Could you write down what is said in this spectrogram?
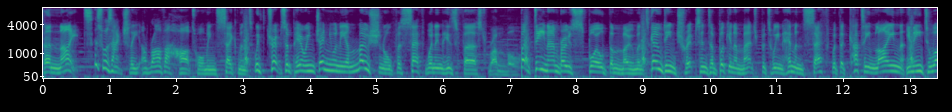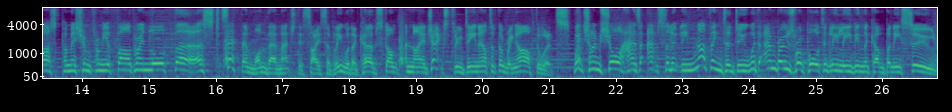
tonight. This was actually a rather heartwarming segment, with Trips appearing genuinely emotional for Seth winning his first Rumble. But Dean Ambrose spoiled the moment, goading Trips into booking a match between him and Seth with the cutting line, You need to ask permission from your father in law first. Seth then won their match decisively with a curb stomp, and Nia Jax threw Dean out of the ring afterwards, which I'm sure has absolutely nothing to do with Ambrose reportedly leaving the company soon.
